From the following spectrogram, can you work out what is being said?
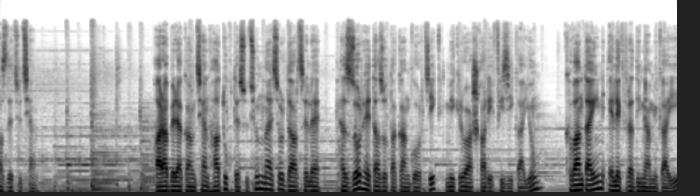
ազդեցության։ Հարաբերականության հատուկ տեսությունն այսօր դարձել է հզոր հետազոտական գործիք միկրոաշխարհի ֆիզիկայում, քվանտային էլեկտրադինամիկայի,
